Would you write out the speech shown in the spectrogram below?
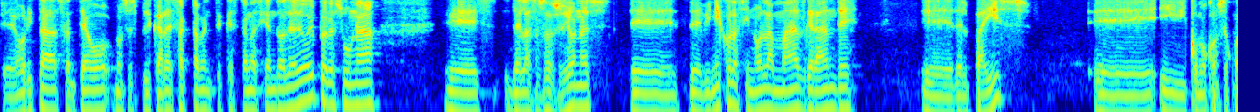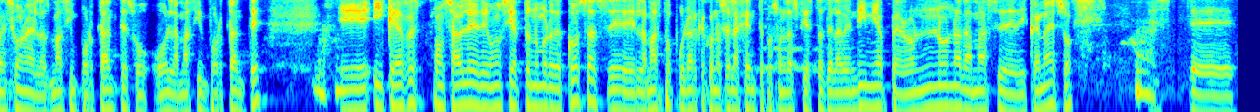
eh, ahorita Santiago nos explicará exactamente qué están haciendo el día de hoy, pero es una de las asociaciones eh, de vinícolas, si no la más grande del país. Eh, y como consecuencia una de las más importantes o, la más importante, eh, y que es responsable de un cierto número de cosas. Eh, la más popular que conoce la gente pues son las fiestas de la vendimia, pero no nada más se dedican a eso. Este,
